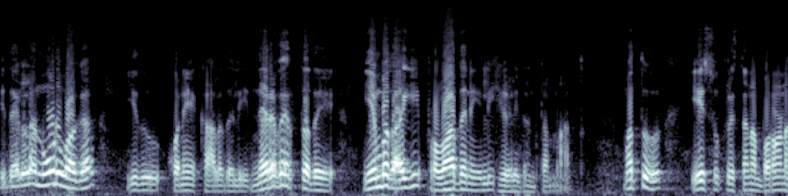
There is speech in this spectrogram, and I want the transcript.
ಇದೆಲ್ಲ ನೋಡುವಾಗ ಇದು ಕೊನೆಯ ಕಾಲದಲ್ಲಿ ನೆರವೇರ್ತದೆ ಎಂಬುದಾಗಿ ಪ್ರವಾದನೆಯಲ್ಲಿ ಹೇಳಿದಂಥ ಮಾತು. ಮತ್ತು ಯೇಸು ಕ್ರಿಸ್ತನ ಬರೋಣ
